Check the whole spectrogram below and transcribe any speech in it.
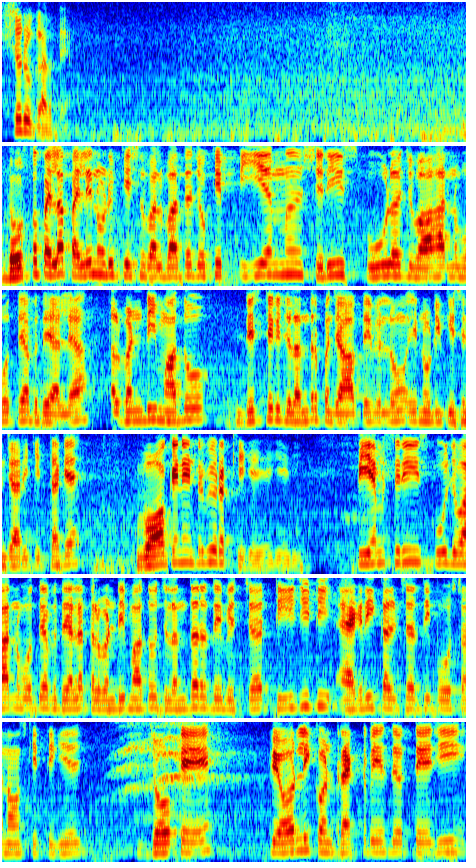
ਸ਼ੁਰੂ ਕਰਦੇ ਹਾਂ। ਦੋਸਤੋ ਪਹਿਲਾਂ ਪਹਿਲੇ ਨੋਟੀਫਿਕੇਸ਼ਨ ਵੱਲ ਵਧਦੇ ਹਾਂ ਜੋ ਕਿ PM Shri school Jawahar Navodaya Vidyalaya, Talwandi Madho district Jalandhar, Punjab ਦੇ ਵੱਲੋਂ ਇਹ ਨੋਟੀਫਿਕੇਸ਼ਨ ਜਾਰੀ ਕੀਤਾ ਗਿਆ ਵਾਕ ਇਨ ਇੰਟਰਵਿਊ ਰੱਖੀ ਗਈ ਹੈਗੀ ਹੈ ਜੀ। ਪੀਐਮ ਸ਼੍ਰੀ ਸਕੂਲ ਜਵਾਹਰ ਨਵੋਦਿਆ ਵਿਦਿਆਲਿਆ, ਤਲਵੰਡੀ ਮਾਧੋ, ਜਲੰਧਰ ਦੇ ਵਿੱਚ ਟੀਜੀਟੀ ਐਗਰੀਕਲਚਰ ਦੀ ਪੋਸਟ ਅਨਾਉਂਸ ਕੀਤੀ ਗਈ ਹੈ ਜੋ ਕਿ ਪਿਓਰਲੀ ਕੰਟਰੈਕਟ ਬੇਸ ਦੇ ਉੱਤੇ ਜੀ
